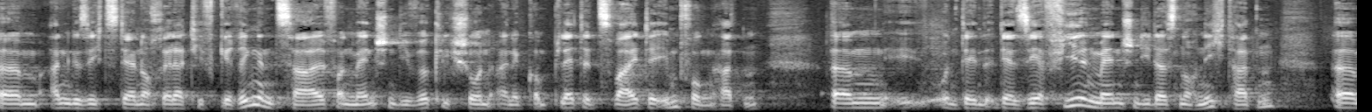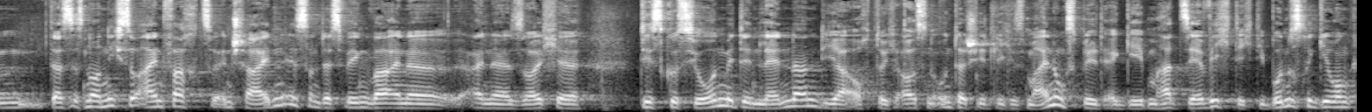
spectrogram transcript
ähm, angesichts der noch relativ geringen Zahl von Menschen, die wirklich schon eine komplette zweite Impfung hatten ähm, und den, der sehr vielen Menschen, die das noch nicht hatten, ähm, dass es noch nicht so einfach zu entscheiden ist. Und deswegen war eine, eine solche Diskussion mit den Ländern, die ja auch durchaus ein unterschiedliches Meinungsbild ergeben hat, sehr wichtig. Die Bundesregierung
